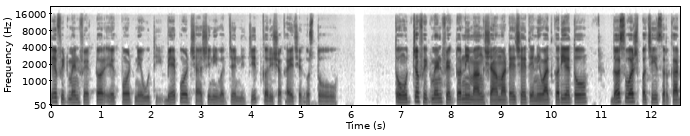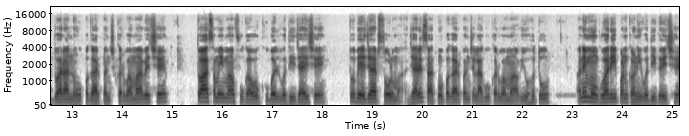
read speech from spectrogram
કે ફિટમેન્ટ ફેક્ટર એક પોઈન્ટ નેવુંથી બે પોઈન્ટ છ્યાસીની વચ્ચે નિશ્ચિત કરી શકાય છે દોસ્તો. તો ઉચ્ચ ફિટમેન્ટ ફેક્ટરની માંગ શા માટે છે તેની વાત કરીએ તો દસ વર્ષ પછી સરકાર દ્વારા નવું પગાર પંચ કરવામાં આવે છે. તો આ સમયમાં ફુગાવો ખૂબ જ વધી જાય છે. તો બે હજાર સોળમાં જ્યારે સાતમું પગાર પંચ લાગુ કરવામાં આવ્યું હતું અને મોંઘવારી પણ ઘણી વધી ગઈ છે,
